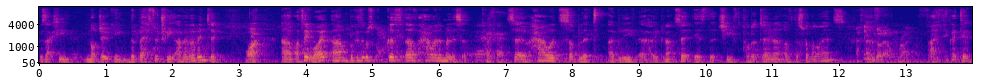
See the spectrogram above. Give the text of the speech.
was actually not joking the best retreat I've ever been to. why? Um, I'll tell you why. Um, because it was because of Howard and Melissa. Okay. So Howard Sublett, I believe uh, how you pronounce it, is the chief product owner of the Scrum Alliance. I think you got that one right. I think I did.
